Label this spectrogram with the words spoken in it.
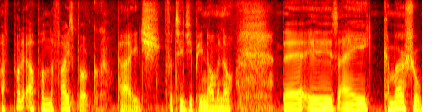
I've put it up on the Facebook page for TGP Nominal. There is a commercial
